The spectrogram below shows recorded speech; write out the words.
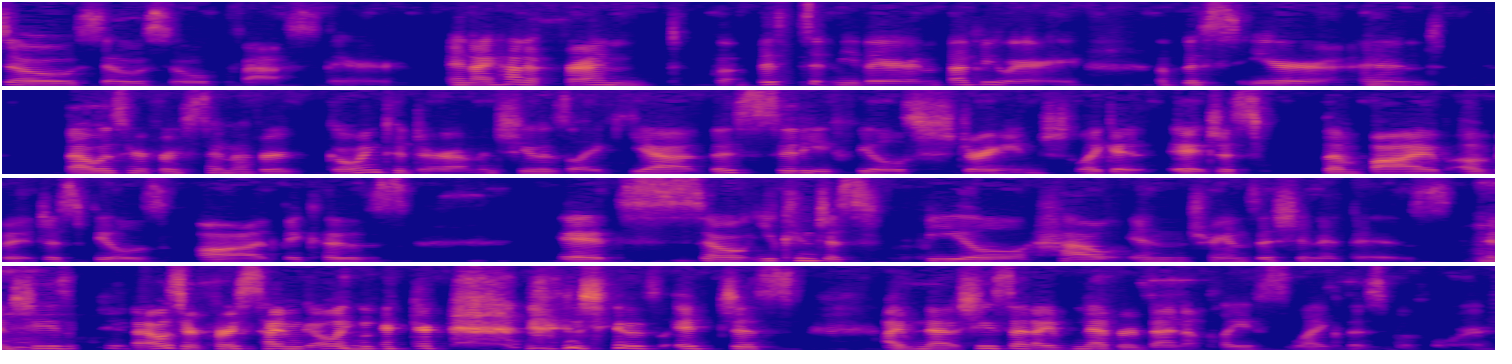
so, so, so fast there and I had a friend visit me there in February of this year. And that was her first time ever going to Durham. And she was like, Yeah, this city feels strange. Like it, it just, the vibe of it just feels odd because it's so, you can just feel how in transition it is. Mm. And she's, that was her first time going there. and she was, it just, I've never, she said, I've never been a place like this before.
